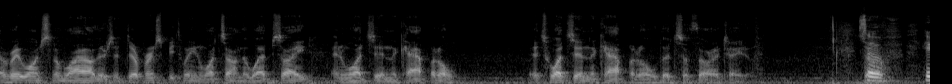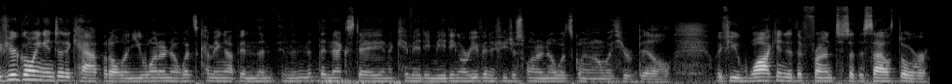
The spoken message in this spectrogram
Every once in a while, there's a difference between what's on the website and what's in the Capitol. It's what's in the Capitol that's authoritative. So if you're going into the Capitol and you want to know what's coming up in the, in the, the next day in a committee meeting, or even if you just want to know what's going on with your bill, if you walk into the front, to the south door,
